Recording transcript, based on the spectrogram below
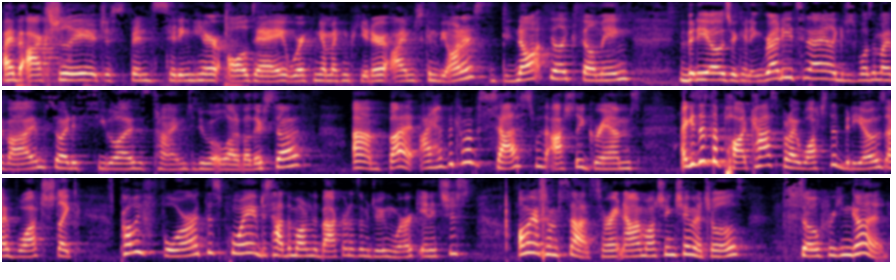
I've actually just been sitting here all day working on my computer. I'm just gonna be honest, did not feel like filming videos or getting ready today. Like it just wasn't my vibe. So I just utilized this time to do a lot of other stuff. Um, but I have become obsessed with Ashley Graham's, I guess it's the podcast, but I watch the videos. I've watched like probably four at this point. I've just had them on in the background as I'm doing work and it's just, oh my gosh, I'm obsessed. So right now I'm watching Shay Mitchell's. It's so freaking good.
